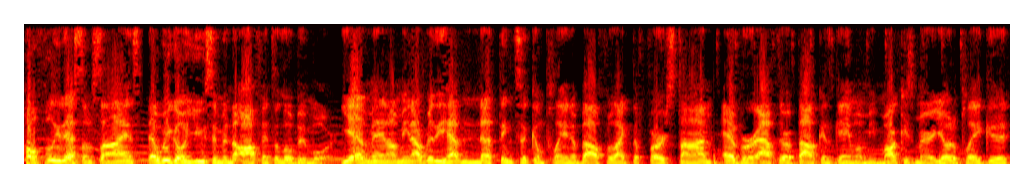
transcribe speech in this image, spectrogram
Hopefully that's some signs that we're gonna use him in the offense a little bit more. Yeah, man, I mean, I really have nothing to complain about for like the first time ever after a Falcons game. I mean, Marcus Mariota played good.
